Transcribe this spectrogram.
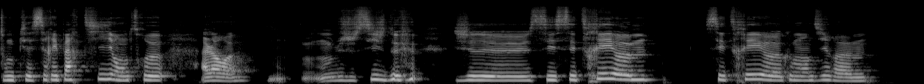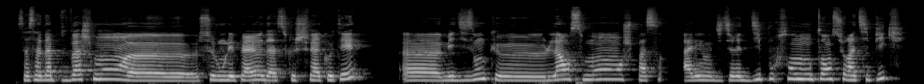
donc, c'est réparti entre. Alors, je, si je. je c'est très. C'est très. comment dire Ça s'adapte vachement selon les périodes à ce que je fais à côté. Euh, mais disons que là, en ce moment, je passe, allez, on dirait 10% de mon temps sur atypique,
